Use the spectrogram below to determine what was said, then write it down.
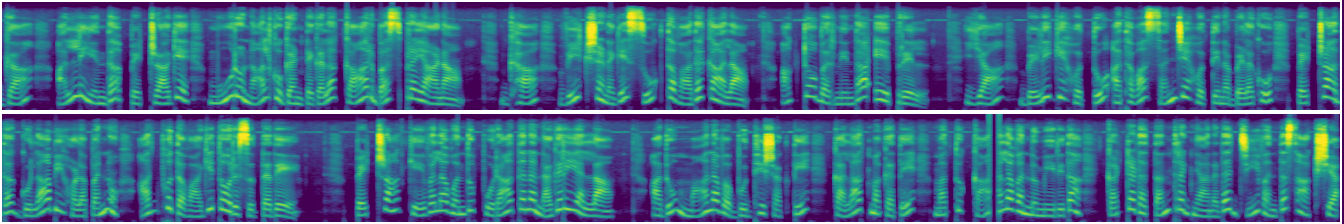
ಗ, ಅಲ್ಲಿಯಿಂದ ಪೆಟ್ರಾಗೆ ಮೂರು ನಾಲ್ಕು ಗಂಟೆಗಳ ಕಾರ್ ಬಸ್ ಪ್ರಯಾಣ. ಘ, ವೀಕ್ಷಣೆಗೆ ಸೂಕ್ತವಾದ ಕಾಲ. ಅಕ್ಟೋಬರ್ನಿಂದ ಏಪ್ರಿಲ್. ಯಾ ಬೆಳಿಗ್ಗೆ ಹೊತ್ತು ಅಥವಾ ಸಂಜೆ ಹೊತ್ತಿನ ಬೆಳಕು ಪೆಟ್ರಾದ ಗುಲಾಬಿ ಹೊಳಪನ್ನು ಅದ್ಭುತವಾಗಿ ತೋರಿಸುತ್ತದೆ. ಪೆಟ್ರಾ ಕೇವಲ ಒಂದು ಪುರಾತನ ನಗರಿಯಲ್ಲ. ಅದು ಮಾನವ ಬುದ್ಧಿಶಕ್ತಿ, ಕಲಾತ್ಮಕತೆ ಮತ್ತು ಕಾಲವನ್ನು ಮೀರಿದ ಕಟ್ಟಡ ತಂತ್ರಜ್ಞಾನದ ಜೀವಂತ ಸಾಕ್ಷ್ಯ.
